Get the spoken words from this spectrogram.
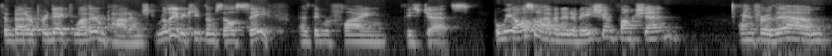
to better predict weather patterns, really to keep themselves safe as they were flying these jets. But we also have an innovation function. And for them,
